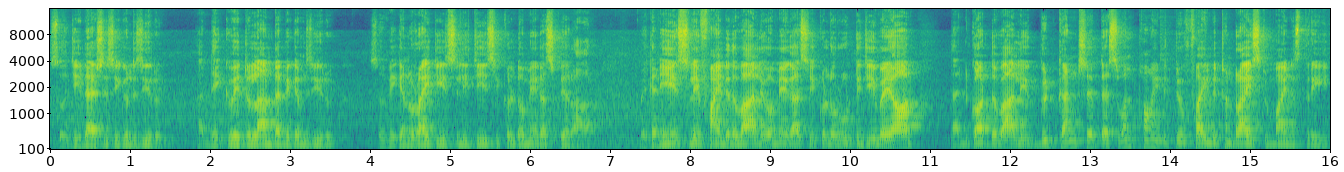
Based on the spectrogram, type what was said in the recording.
So g dash is equal to 0. At the equator lambda becomes 0. So we can write easily g is equal to omega square r. We can easily find the value omega is equal to root g by r. That got the value. Good concept as 1.25 into 10 raised to minus 3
